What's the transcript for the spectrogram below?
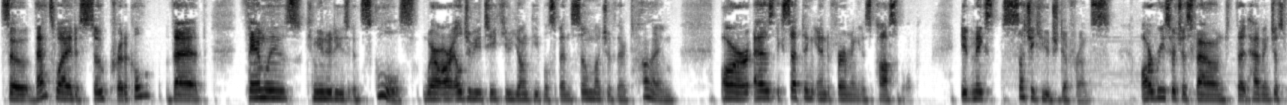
So that's why it is so critical that families, communities, and schools, where our LGBTQ young people spend so much of their time, are as accepting and affirming as possible. It makes such a huge difference. Our research has found that having just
